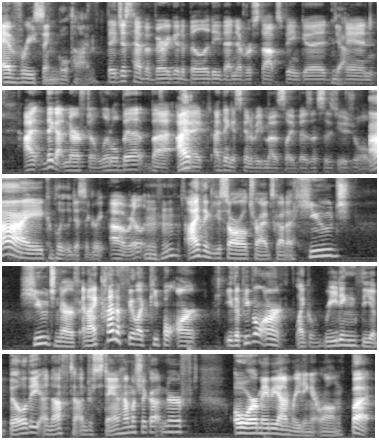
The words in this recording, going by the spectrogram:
every single time. They just have a very good ability that never stops being good. Yeah. And I they got nerfed a little bit, but I- I I, think it's going to be mostly business as usual. I completely disagree. oh really? Mm-hmm. I think Yssaril tribes got a huge, huge nerf, and I kind of feel like people aren't either people aren't like reading the ability enough to understand how much it got nerfed, or maybe I'm reading it wrong. But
